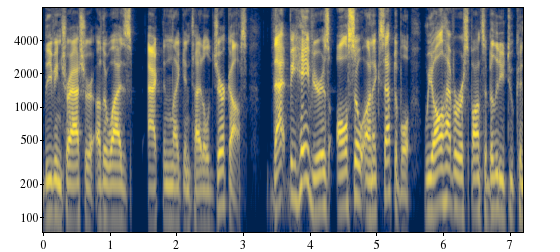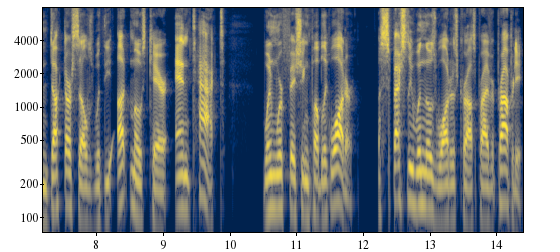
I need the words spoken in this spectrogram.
leaving trash or otherwise acting like entitled jerk offs. That behavior is also unacceptable. We all have a responsibility to conduct ourselves with the utmost care and tact when we're fishing public water, especially when those waters cross private property.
